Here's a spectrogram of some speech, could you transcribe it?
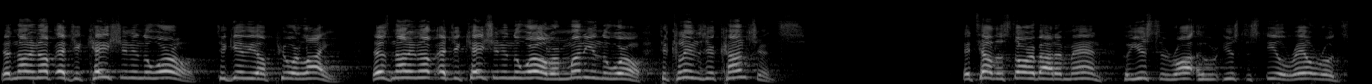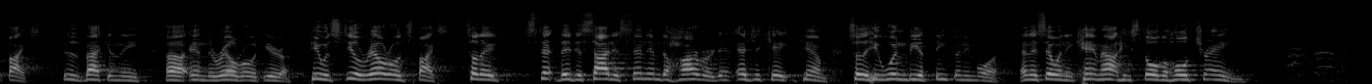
There's not enough education in the world to give you a pure life. There's not enough education in the world or money in the world to cleanse your conscience. They tell the story about a man who used to, ro- who used to steal railroad spikes. This was back in the, uh, in the railroad era. He would steal railroad spikes. So they, sent, they decided to send him to Harvard and educate him so that he wouldn't be a thief anymore. And they said when he came out, he stole the whole train.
